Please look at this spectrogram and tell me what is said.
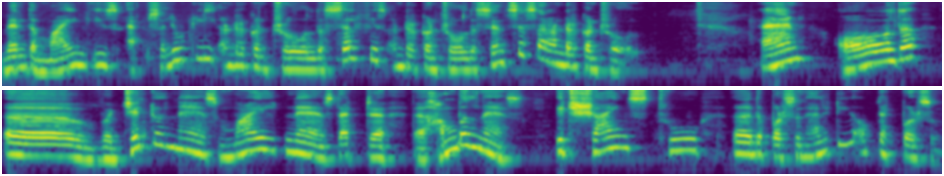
when the mind is absolutely under control, the self is under control, the senses are under control, and all the uh, gentleness, mildness, that uh, uh, humbleness, it shines through uh, the personality of that person.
